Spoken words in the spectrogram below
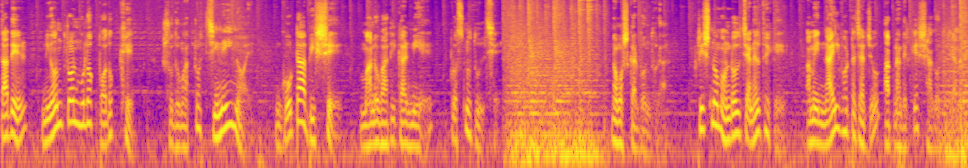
তাদের নিয়ন্ত্রণমূলক পদক্ষেপ শুধুমাত্র চীনেই নয়, গোটা বিশ্বে মানবাধিকার নিয়ে প্রশ্ন তুলছে। নমস্কার বন্ধুরা, কৃষ্ণ মণ্ডল চ্যানেল থেকে আমি নাইল ভট্টাচার্য আপনাদেরকে স্বাগত জানাই।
